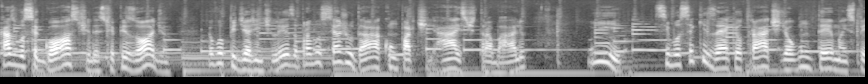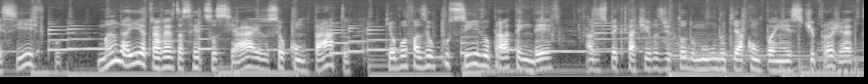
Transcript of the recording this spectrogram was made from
Caso você goste deste episódio, eu vou pedir a gentileza para você ajudar a compartilhar este trabalho e se você quiser que eu trate de algum tema específico, manda aí através das redes sociais o seu contato que eu vou fazer o possível para atender as expectativas de todo mundo que acompanha este projeto.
